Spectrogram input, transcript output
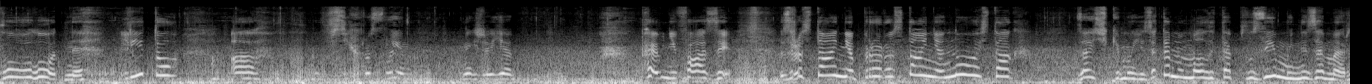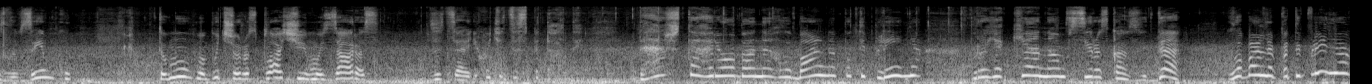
холодне літо, а у всіх рослин в них же є певні фази зростання, проростання. Ну ось так, зайчики мої. Зате ми мали теплу зиму і не замерзли взимку. Тому, мабуть, що розплачуємось зараз за це. І хочеться спитати, де ж те грьобане глобальне потепління, про яке нам всі розказують? Де глобальне потепління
